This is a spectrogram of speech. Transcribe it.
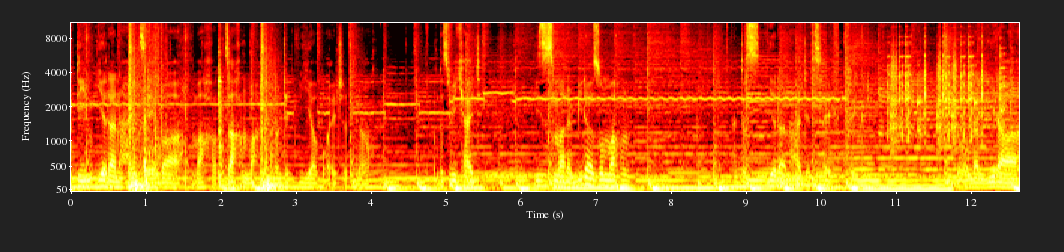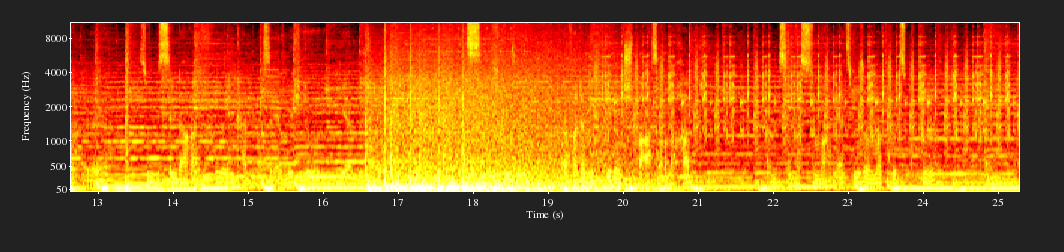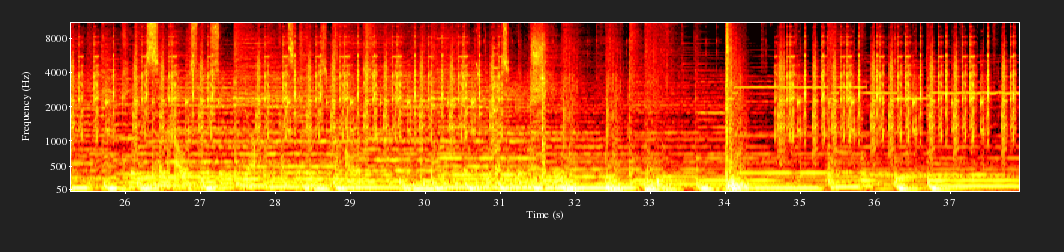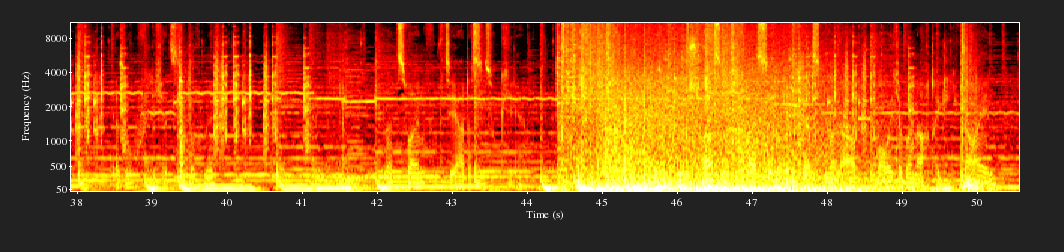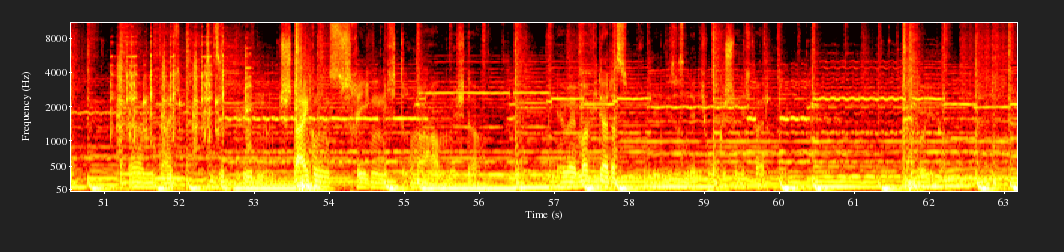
dem ihr dann halt selber machen, Sachen machen konntet, wie ihr wolltet. Ne? Und das will ich halt dieses Mal dann wieder so machen, dass ihr dann halt den Safe kriegt. So, und dann jeder äh, so ein bisschen daran fühlen kann, was er möchte und wie er möchte. Das ist nicht gesehen. Einfach damit ihr den Spaß auch noch habt, ein bisschen was zu machen. Jetzt müssen wir mal kurz gucken. Okay, ein bisschen raus müssen wir auch ganz Ecke müssen wir raus. Wie das eben schien. Ja, so will ich jetzt doch nicht. 152, ja, das ist okay. Also die Straßenstraße ich erstmal ab, baue ich aber nachträglich Steigungsschrägen nicht drin haben möchte. Wir haben ja immer wieder das Problem, wieso sind ja nicht Hochgeschwindigkeit? Null.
